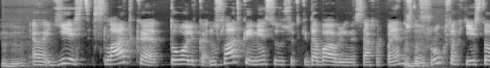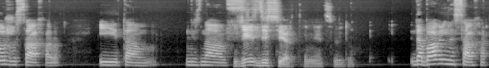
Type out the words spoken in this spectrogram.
Мгм. Э, есть сладкое только, ну сладкое имеется в виду все-таки добавленный сахар. Понятно, что Мгм. в фруктах есть тоже сахар и там, не знаю, в- Есть десерт, имеется в виду. добавленный сахар.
